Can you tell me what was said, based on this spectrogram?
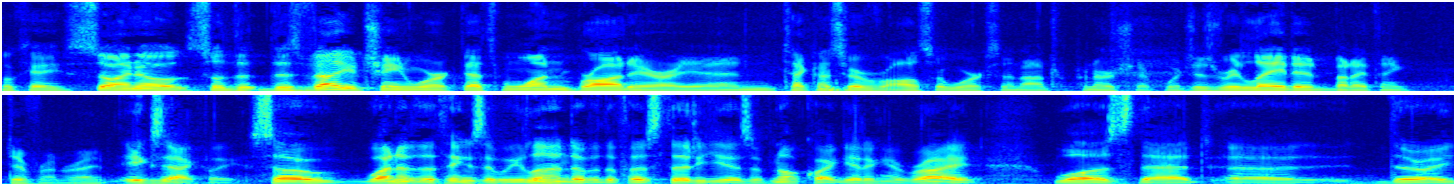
Okay, so I know, so th- this value chain work, that's one broad area, and TechnoServe also works in entrepreneurship, which is related, but I think different, right? Exactly. So one of the things that we learned over the first 30 years of not quite getting it right was that uh, there are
